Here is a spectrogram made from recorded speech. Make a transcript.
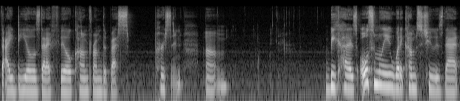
the ideals that I feel come from the best person. Um, because ultimately, what it comes to is that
